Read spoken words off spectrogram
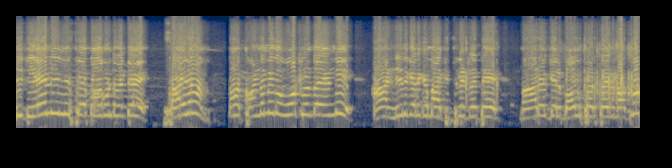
నీకు ఏ నీళ్ళు ఇస్తే బాగుంటుందంటే సాయిరామ్ మా కొండ మీద ఓట్లు ఉంటాయండి ఆ నీళ్ళు కనుక మాకు ఇచ్చినట్లయితే మా ఆరోగ్యాలు బాగుపడతాయని మాకు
